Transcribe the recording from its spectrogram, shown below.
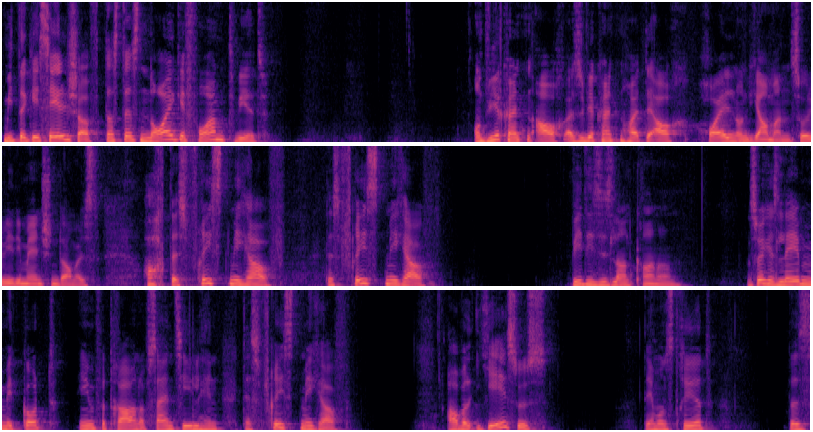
mit der Gesellschaft, dass das neu geformt wird. Und wir könnten auch, also wir könnten heute auch heulen und jammern, so wie die Menschen damals. Ach, das frisst mich auf. Das frisst mich auf. Wie dieses Land Kanan. Ein solches Leben mit Gott im Vertrauen auf sein Ziel hin, das frisst mich auf. Aber Jesus demonstriert, dass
